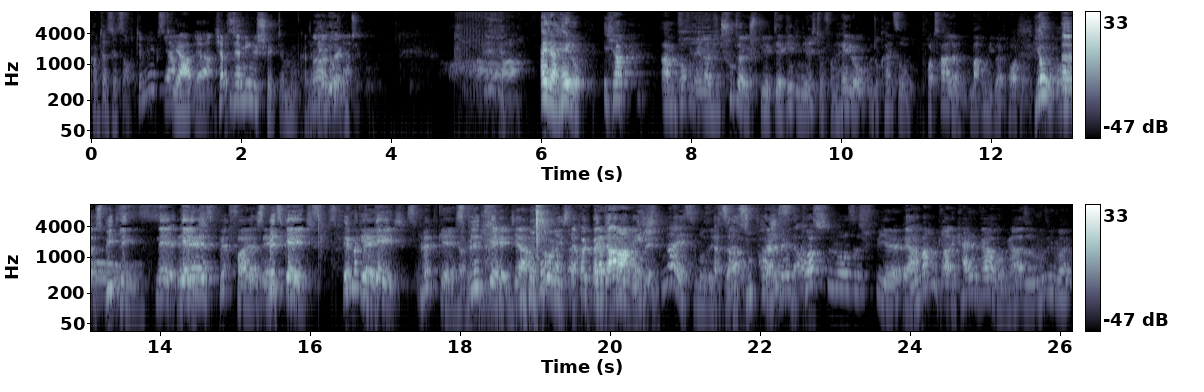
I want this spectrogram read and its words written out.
Kommt das jetzt auch demnächst? Ja. ja, Ja. ich habe einen Termin geschickt im Kalender. Ah, sehr gut. Alter, Halo. Ich habe am Wochenende einen Shooter gespielt, der geht in die Richtung von Halo und du kannst so Portale machen wie bei Portal. Jo, äh, Speedlink. Nee, Nee, Gate. Spitfire. Splitgate. Immer mit Gate. Splitgate. Splitgate, ja, so hieß der. Hab ich bei Das war David echt gesehen. nice, muss ich Das sah sagen. super das ist schnell ein aus. kostenloses Spiel. Ja. Wir machen gerade keine Werbung, ja? also muss ich mal.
